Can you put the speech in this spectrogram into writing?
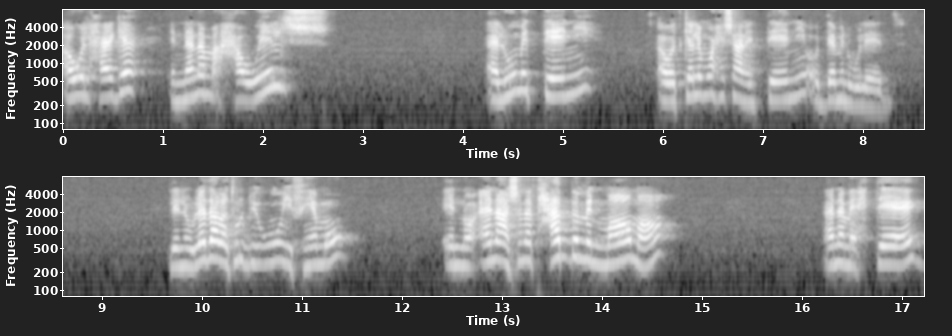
أول حاجة إن أنا ما أحاولش ألوم التاني أو أتكلم وحش عن التاني قدام الولاد. لأن الولاد على طول بيقوموا يفهموا إنه أنا عشان أتحب من ماما أنا محتاج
